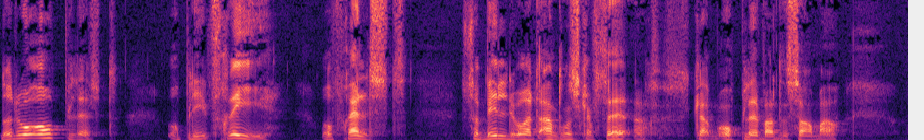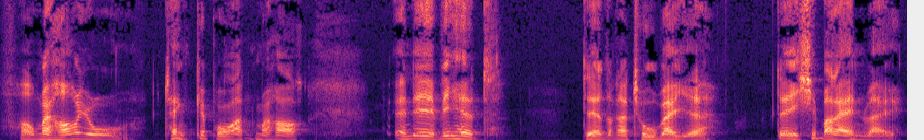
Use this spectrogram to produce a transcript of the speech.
Når du har opplevd å bli fri og frelst, så vil du at andre skal, se, skal oppleve det samme. For vi har jo tenker på at vi har en evighet der det er to veier. Det er ikke bare én vei.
